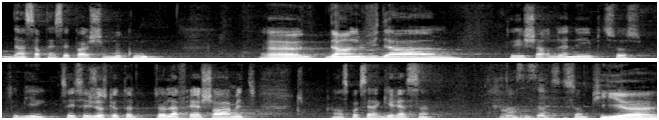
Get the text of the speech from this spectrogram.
Dans certains cépages, c'est beaucoup. Euh, dans le Vidal, les chardonnays, puis tout ça, c'est bien. Tu sais, c'est juste que tu as, la fraîcheur, mais tu, je pense pas que c'est agressant. Non, c'est ça. C'est ça. Puis, euh,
